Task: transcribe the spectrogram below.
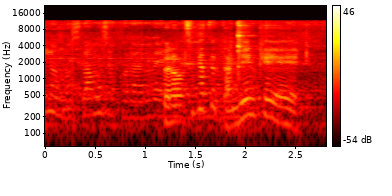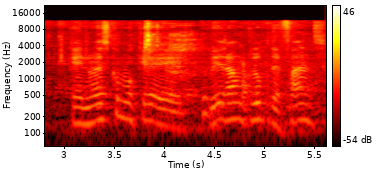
él o nos vamos a acordar de él. Pero fíjate también que, que no es como que tuviera un club de fans.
